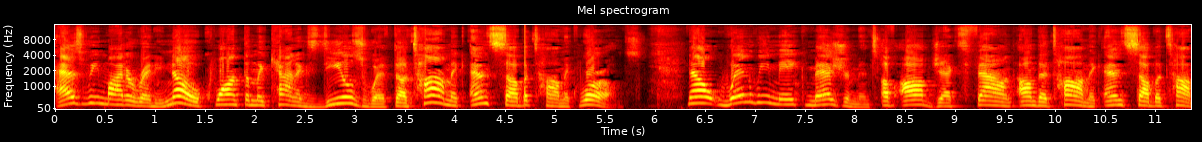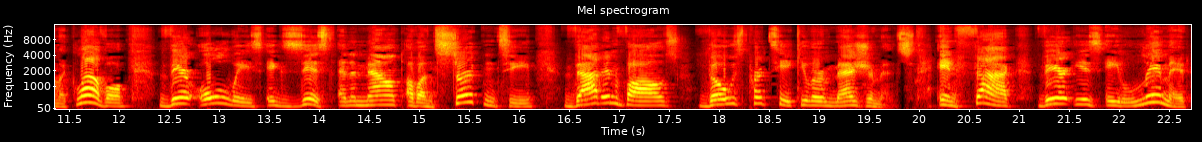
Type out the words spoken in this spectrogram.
As we might already know, quantum mechanics deals with the atomic and subatomic worlds. Now, when we make measurements of objects found on the atomic and subatomic level, there always exists an amount of uncertainty that involves those particular measurements. In fact, there is a limit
